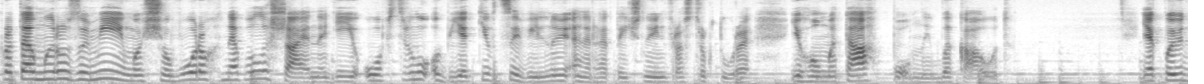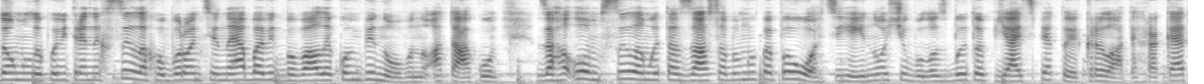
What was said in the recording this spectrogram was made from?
Проте ми розуміємо, що ворог не полишає надії обстрілу об'єктів цивільної енергетичної інфраструктури. Його мета повний блекаут. Як повідомили у повітряних силах, оборонці неба відбивали комбіновану атаку. Загалом силами та засобами ППО цієї ночі було збито 5 з 5 крилатих ракет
